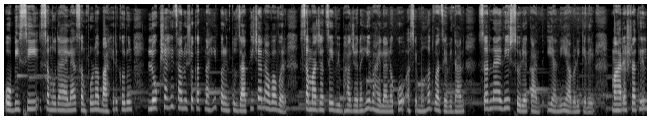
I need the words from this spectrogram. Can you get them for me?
ओबीसी समुदायाला संपूर्ण बाहेर करून लोकशाही चालू शकत नाही परंतु जातीच्या नावावर समाजाचे विभाजनही व्हायला नको असे महत्त्वाचे विधान सरन्यायाधीश सूर्यकांत यांनी यावेळी केले. महाराष्ट्रातील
